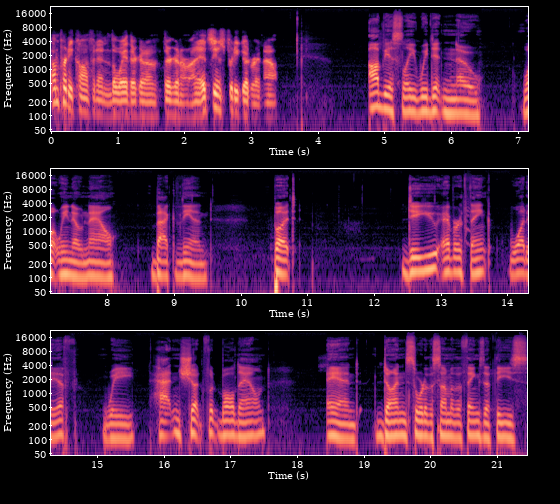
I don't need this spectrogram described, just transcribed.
I'm pretty confident in the way they're gonna they're gonna run it. It seems pretty good right now. Obviously, we didn't know what we know now back then. But do you ever think, what if we hadn't shut football down and done sort of the, some of the things that these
